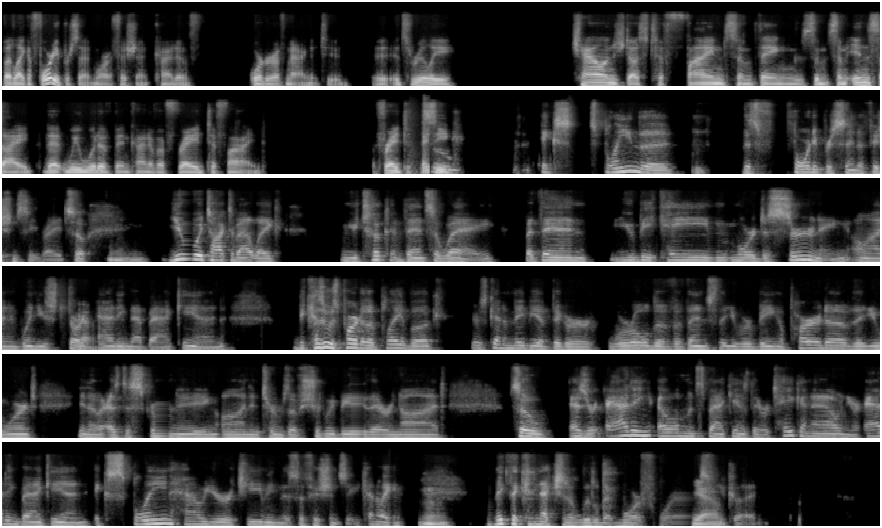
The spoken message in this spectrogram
but like a 40% more efficient kind of order of magnitude. It's really challenged us to find some things, some some insight that we would have been kind of afraid to find, afraid to seek. Explain the this 40% efficiency, right? So mm-hmm. you would talked about like when you took events away, but then you became more discerning on when you start yeah. adding that back in because it was part of the playbook there's kind of maybe a bigger world of events that you were being a part of that you weren't you know as discriminating on in terms of should we be there or not so as you're adding elements back in as they were taken out and you're adding back in explain how you're achieving this efficiency. Kind of like mm. make the connection a little bit more for us yeah. if you could.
